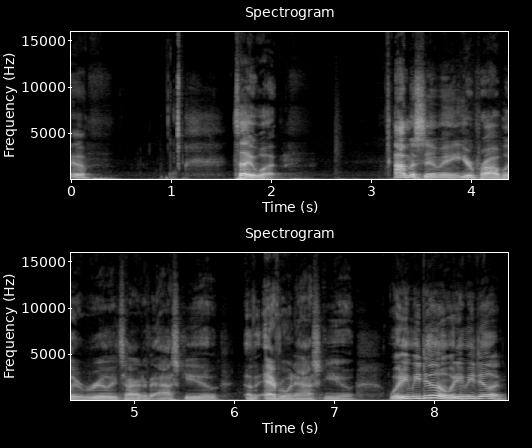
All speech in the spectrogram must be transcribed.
Yeah. Tell you what. I'm assuming you're probably really tired of asking you, of everyone asking you, "What are you be doing? What are you be doing?"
